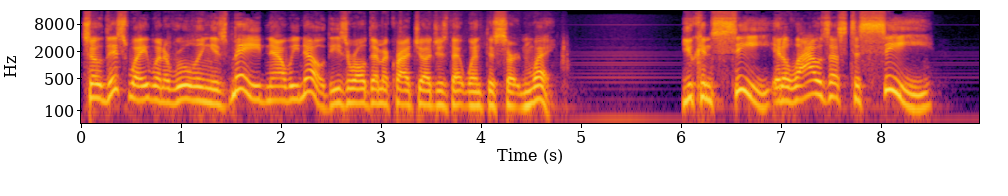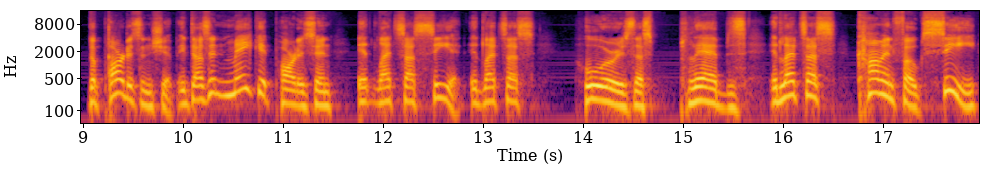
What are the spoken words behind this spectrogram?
So this way, when a ruling is made, now we know these are all Democrat judges that went this certain way. You can see, it allows us to see the partisanship. It doesn't make it partisan, it lets us see it. It lets us, whores, us plebs, it lets us common folks see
